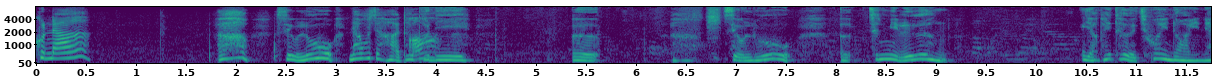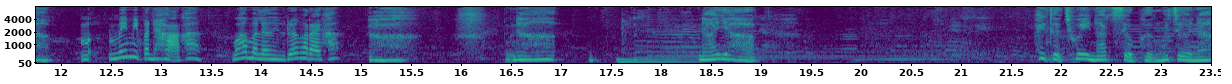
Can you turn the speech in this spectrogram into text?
คุณนา อ้าวสิวลู่น่าว่าจะหาเธอออ พอดี เออสิวลู่เออฉันมีเรื่อง อยากให้เธอช่วยหน่อยนะไม่ไม่มีปัญหาค่ะ ว่ามาเลยเรื่องอะไรคะเออนะ นะอยาก ให้เธอช่วยนัดเสี่ยวเผิงมาเจอนะ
